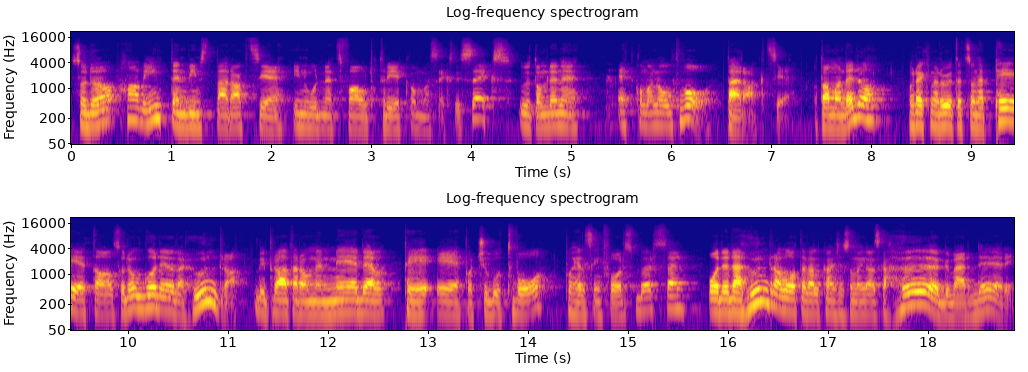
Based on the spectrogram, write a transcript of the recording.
så då har vi inte en vinst per aktie i Nordnets fall på 3,66, utan den är 1,02 per aktie. Och tar man det då och räknar ut ett sånt här P-tal så då går det över 100. Vi pratar om en medel PE på 22 på Helsingforsbörsen. Och det där 100 låter väl kanske som en ganska hög värdering.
